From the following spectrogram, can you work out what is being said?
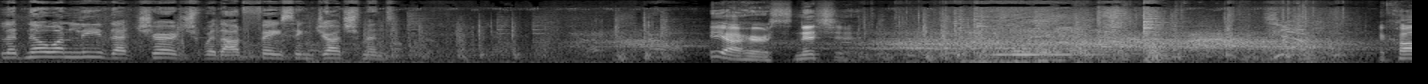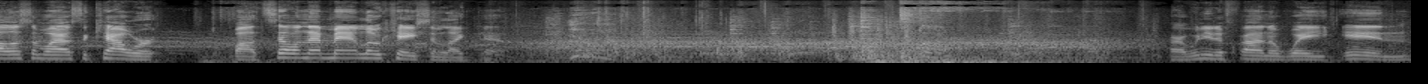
Let no one leave that church without facing judgment. He out here snitching. And calling somebody else a coward while telling that man location like that. All right, we need to find a way in.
